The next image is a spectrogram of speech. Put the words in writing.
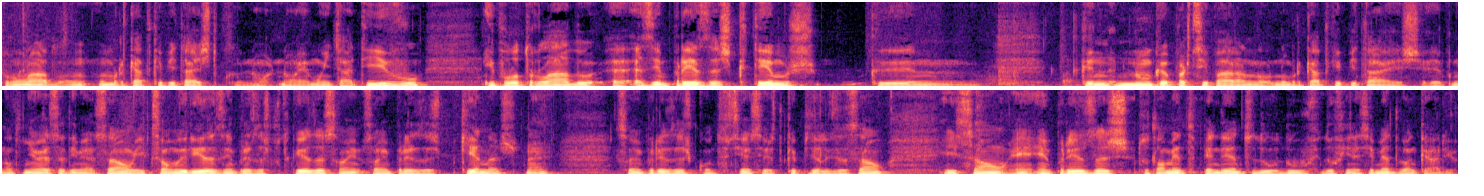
por um lado, um, um mercado de capitais que não, não, é muito ativo e, por outro lado, as empresas que temos, que, que nunca participaram no, no, mercado de capitais, eh, não tinham essa dimensão e que são a maioria das empresas portuguesas, são, são empresas pequenas, né? são empresas com deficiências de capitalização e são empresas totalmente dependentes do, do, do financiamento bancário.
